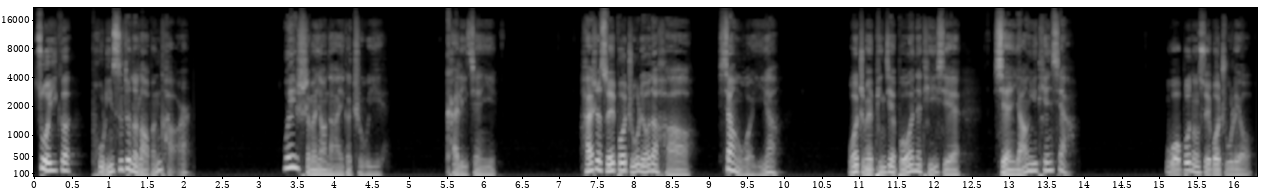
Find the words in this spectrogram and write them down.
做一个普林斯顿的老门槛儿？为什么要拿一个主意？凯里建议，还是随波逐流的好，像我一样。我准备凭借伯恩的题写，显扬于天下。我不能随波逐流，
